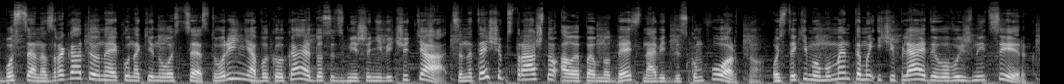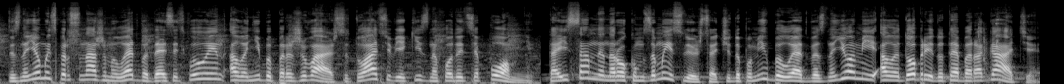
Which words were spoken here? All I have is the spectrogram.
Бо сцена з рогатою, на яку накинулось це створіння, викликає досить змішані відчуття. Це не те, щоб страшно, але певно десь навіть дискомфортно. Ось такими моментами і чіпляє дивовижний цирк. Ти знайомий з персонажами ледве 10 хвилин, але ніби переживаєш ситуацію, в якій знаходиться помні. Та і сам ненароком замислюєшся, чи допоміг би ледве знайомій, але добрій до тебе рагаті.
